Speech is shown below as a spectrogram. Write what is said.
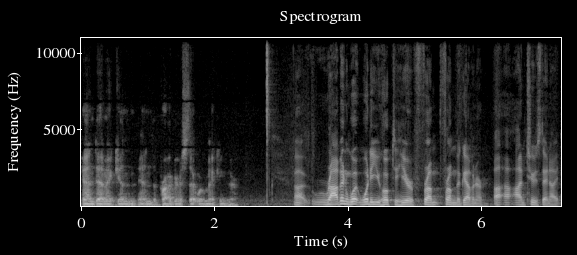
pandemic and, and the progress that we're making there. Uh, Robin, what, what do you hope to hear from, from the governor uh, on Tuesday night?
